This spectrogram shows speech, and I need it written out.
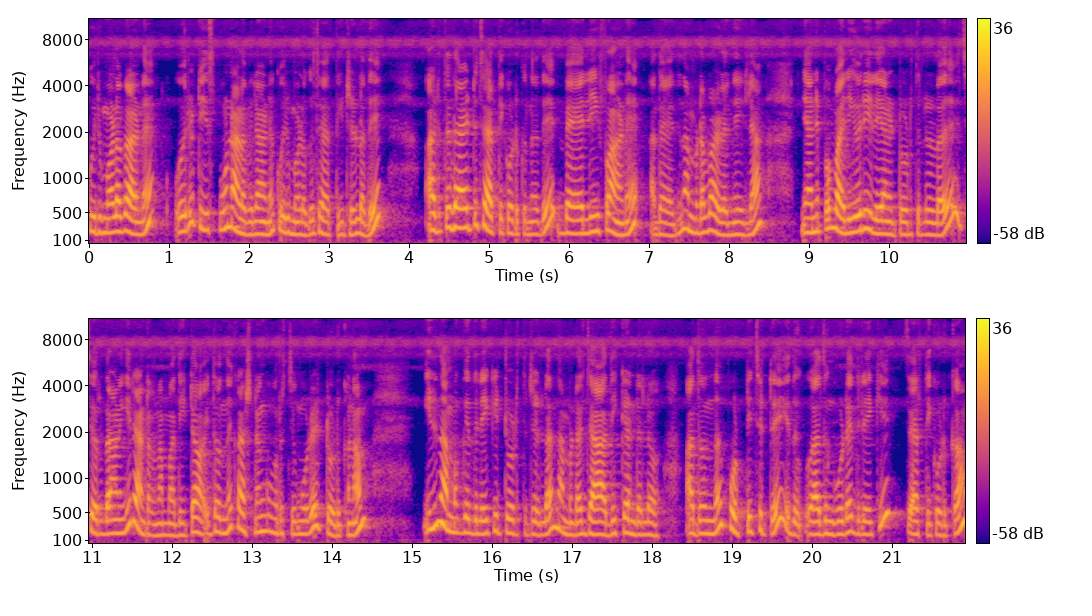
കുരുമുളകാണ്. ഒരു ടീസ്പൂൺ അളവിലാണ് കുരുമുളക് ചേർത്തിയിട്ടുള്ളത്. അടുത്തതായിട്ട് ചേർത്തി കൊടുക്കുന്നത് ബേ ലീഫാണ്. അതായത് നമ്മുടെ വഴനയില. ഞാനിപ്പം വലിയൊരു ഇലയാണ് ഇട്ട് കൊടുത്തിട്ടുള്ളത്. ചെറുതാണെങ്കിൽ രണ്ടെണ്ണം മതി കേട്ടോ ഇതൊന്ന് കഷ്ണം കുറച്ചും കൂടെ ഇട്ട് കൊടുക്കണം. ഇനി നമുക്ക് ഇതിലേക്ക് ഇട്ട് കൊടുത്തിട്ടുള്ള നമ്മുടെ ജാതിക്ക ഉണ്ടല്ലോ അതൊന്ന് പൊട്ടിച്ചിട്ട് ഇത് അതും കൂടെ ഇതിലേക്ക് ചേർത്തി കൊടുക്കാം.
